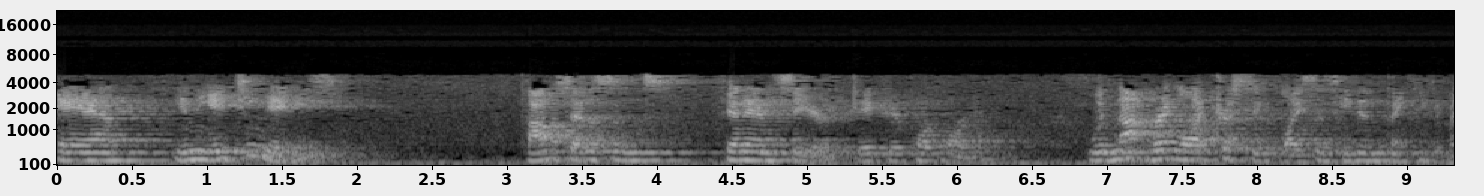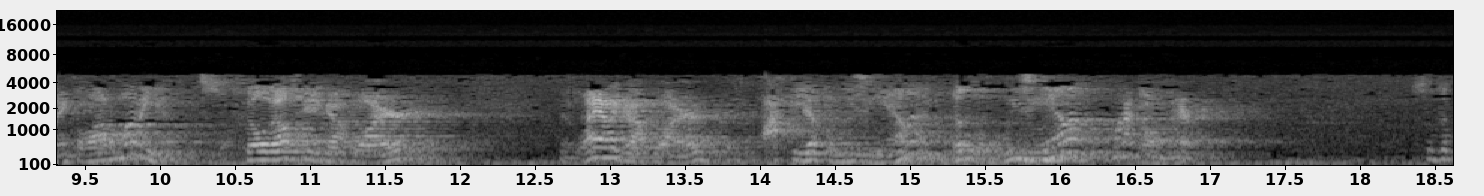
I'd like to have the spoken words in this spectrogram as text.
And in the 1880s, Thomas Edison's financier, J. Pierpont Morgan, would not bring electricity to places he didn't think he could make a lot of money in. So Philadelphia got wired, Atlanta got wired, Lafayette, Louisiana, middle of Louisiana, we're not going there. So the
